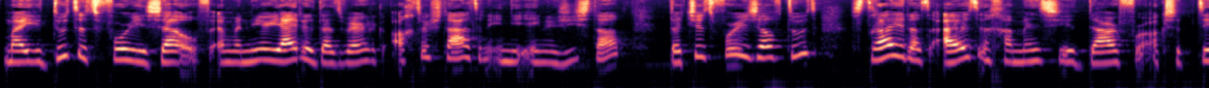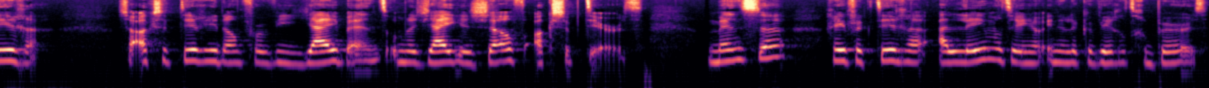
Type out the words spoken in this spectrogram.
Maar je doet het voor jezelf. En wanneer jij er daadwerkelijk achter staat en in die energie stapt, dat je het voor jezelf doet, straal je dat uit en gaan mensen je daarvoor accepteren. Ze accepteren je dan voor wie jij bent, omdat jij jezelf accepteert. Mensen reflecteren alleen wat er in jouw innerlijke wereld gebeurt.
